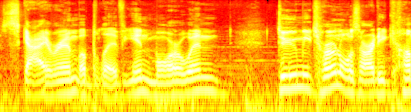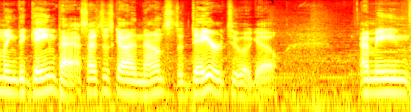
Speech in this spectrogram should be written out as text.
Skyrim, Oblivion, Morrowind, Doom Eternal is already coming to Game Pass. That just got announced a day or two ago. I mean,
